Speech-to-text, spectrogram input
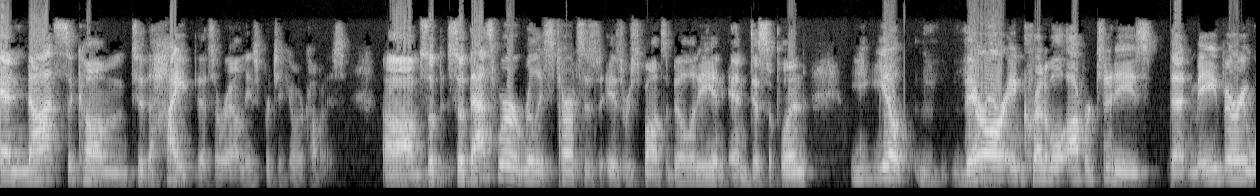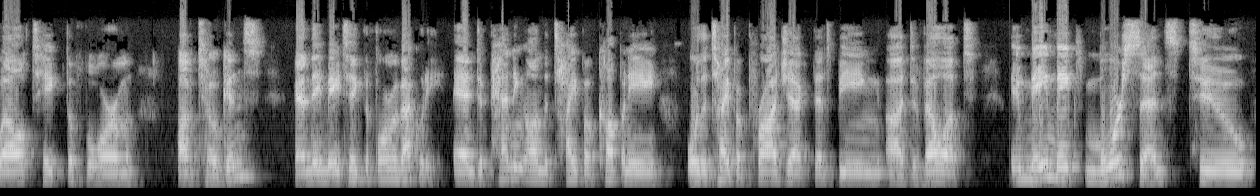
and not succumb to the hype that's around these particular companies. Um, so, so that's where it really starts is, is responsibility and, and discipline. You, you, know, there are incredible opportunities that may very well take the form of tokens and they may take the form of equity. And depending on the type of company or the type of project that's being uh, developed, it may make more sense to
